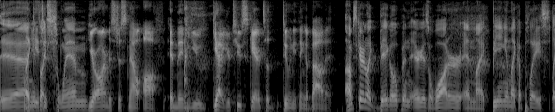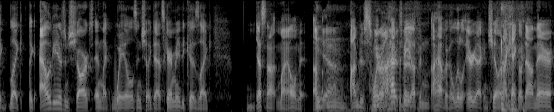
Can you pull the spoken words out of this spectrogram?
Yeah, Like, like you it to like just- swim. Your arm is just now off, and then you, yeah, you're too scared to do anything about it. I'm scared of like big open areas of water and like being in like a place like like like alligators and sharks and like whales and shit like that scare me because like that's not my element. I'm Yeah. Mm. I'm just swimming. I have to their be up in I have like a little area I can chill in. I can't go down there.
